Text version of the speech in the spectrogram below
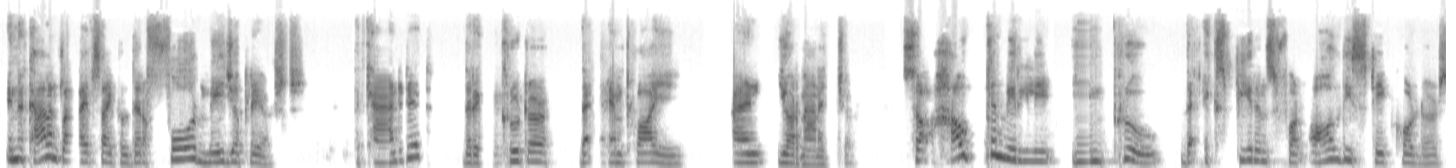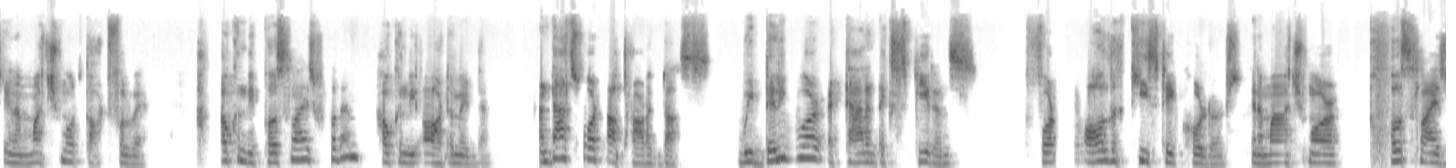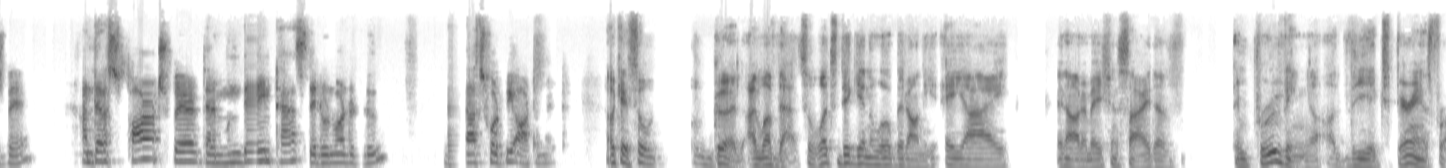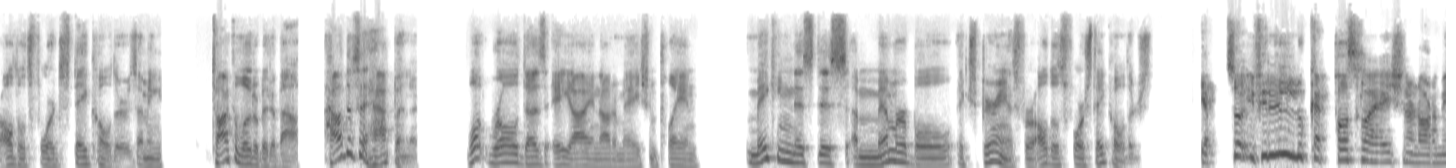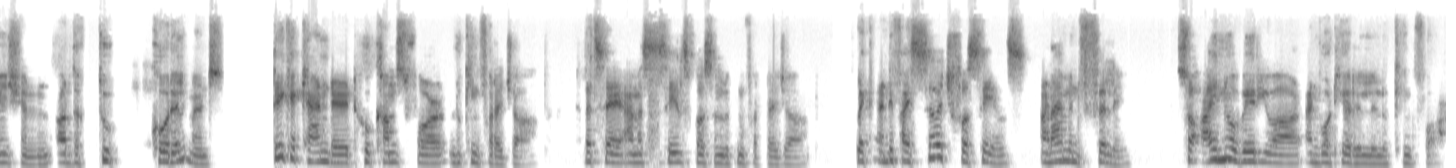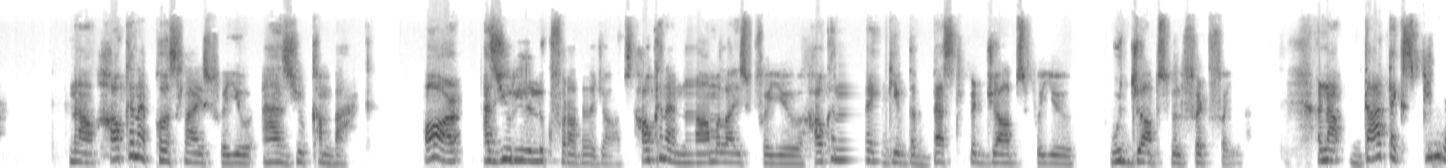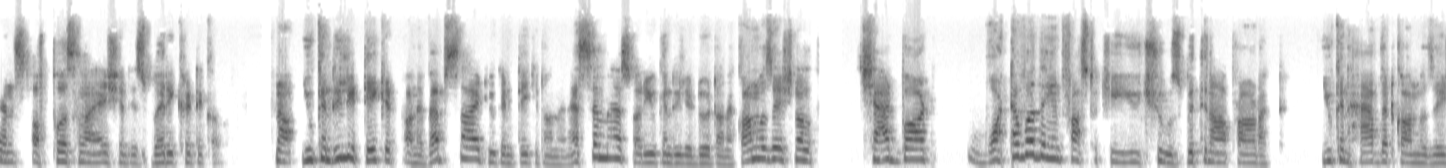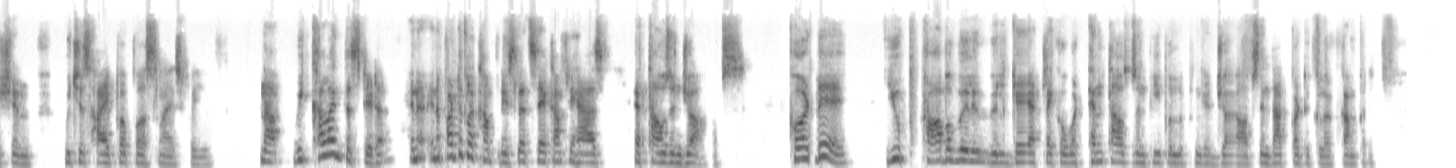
in the talent life cycle, there are four major players the candidate, the recruiter, the employee, and your manager. So, how can we really improve the experience for all these stakeholders in a much more thoughtful way? How can we personalize for them? How can we automate them? And that's what our product does. We deliver a talent experience for all the key stakeholders in a much more personalized way. And there are spots where there are mundane tasks they don't want to do. That's what we automate. Okay, so good. I love that. So let's dig in a little bit on the AI and automation side of improving uh, the experience for all those Ford stakeholders. I mean, talk a little bit about how does it happen? What role does AI and automation play in making this this a memorable experience for all those four stakeholders? Yeah. So if you really look at personalization and automation are the two core elements, take a candidate who comes for looking for a job. Let's say I'm a salesperson looking for a job. Like, and if I search for sales and I'm in Philly, so I know where you are and what you're really looking for. Now, how can I personalize for you as you come back? Or as you really look for other jobs? How can I normalize for you? How can I give the best fit jobs for you? Which jobs will fit for you? And now that experience of personalization is very critical. Now you can really take it on a website, you can take it on an SMS, or you can really do it on a conversational chatbot, whatever the infrastructure you choose within our product, you can have that conversation which is hyper personalized for you. Now, we collect this data in a, in a particular company. So let's say a company has a thousand jobs per day. You probably will get like over 10,000 people looking at jobs in that particular company.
